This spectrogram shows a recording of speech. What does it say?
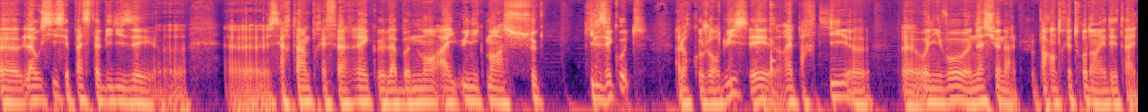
euh, là aussi c'est pas stabilisé. Euh, euh, certains préféreraient que l'abonnement aille uniquement à ceux qu'ils écoutent, alors qu'aujourd'hui c'est réparti euh, euh, au niveau national. Je ne veux pas rentrer trop dans les détails.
